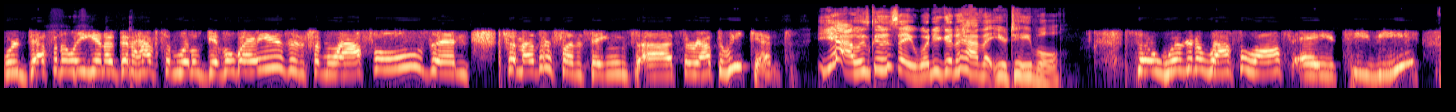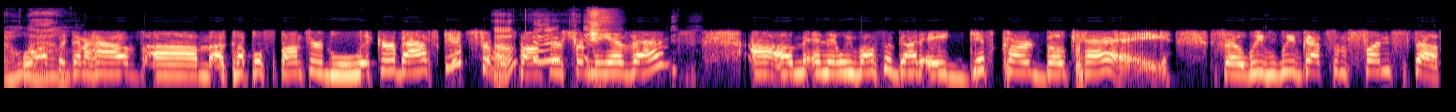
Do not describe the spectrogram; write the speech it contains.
we're definitely you know going to have some little giveaways and some raffles and some other fun things uh, throughout the weekend. Yeah, I was going to say, what are you going to have at your table? So we're going to raffle off a TV. Oh, we're wow. also going to have um, a couple sponsored liquor baskets from the Okay. sponsors from the event. Um, and then we've also got a gift card bouquet. So we've we've got some fun stuff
